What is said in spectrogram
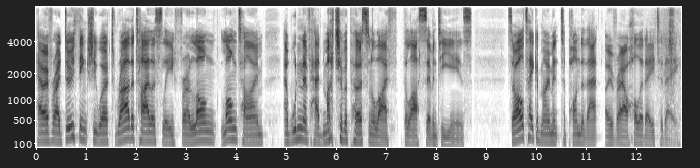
however, I do think she worked rather tirelessly for a long, long time and wouldn't have had much of a personal life the last 70 years. So I'll take a moment to ponder that over our holiday today.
